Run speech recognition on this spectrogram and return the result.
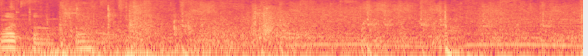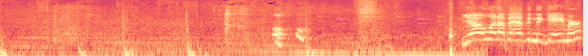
what the fuck? Yo, what up, Evan the Gamer?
